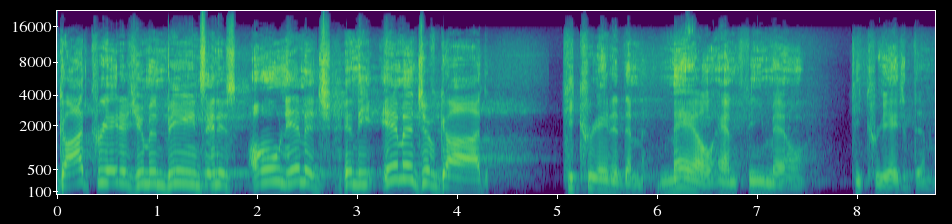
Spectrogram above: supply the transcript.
God created human beings in his own image. In the image of God, he created them, male and female, he created them.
